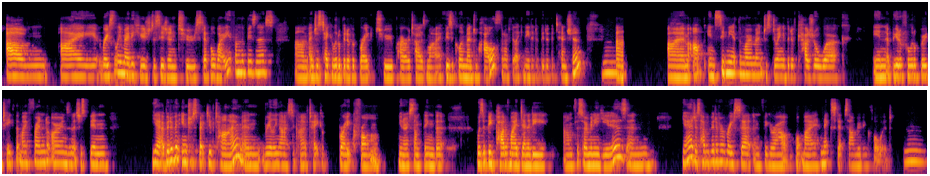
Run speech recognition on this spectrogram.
um, I recently made a huge decision to step away from the business um, and just take a little bit of a break to prioritize my physical and mental health that I feel like needed a bit of attention. Mm. Um, I'm up in Sydney at the moment, just doing a bit of casual work in a beautiful little boutique that my friend owns. And it's just been, yeah, a bit of an introspective time and really nice to kind of take a break from, you know, something that was a big part of my identity um, for so many years. And yeah, just have a bit of a reset and figure out what my next steps are moving forward. Mm.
